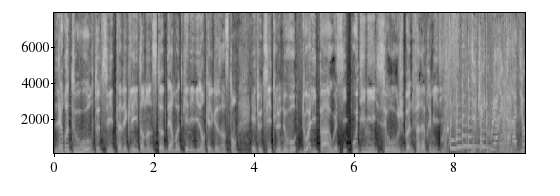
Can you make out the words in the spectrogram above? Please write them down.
Les retours tout de suite avec les hits en non-stop Dermot Kennedy dans quelques instants. Et tout de suite le nouveau Dwalipa. Voici Houdini sur Rouge. Bonne fin d'après-midi. De quelle couleur est ta radio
